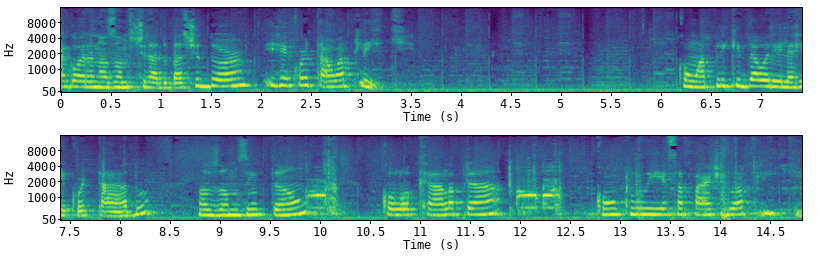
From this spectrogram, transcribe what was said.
Agora nós vamos tirar do bastidor e recortar o aplique. Com o aplique da orelha recortado, nós vamos então colocá-la para concluir essa parte do aplique.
